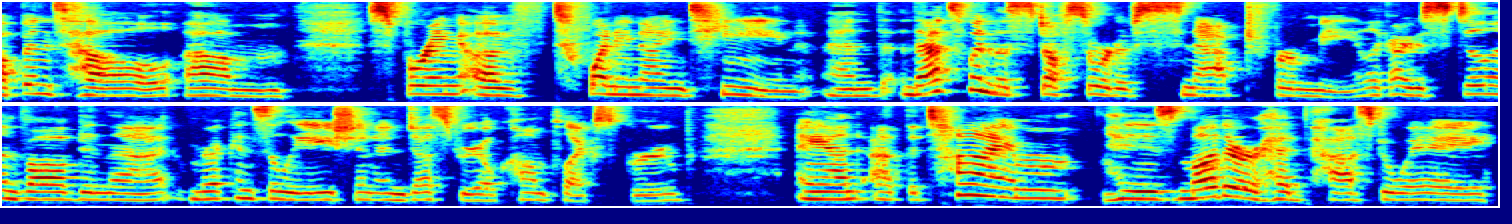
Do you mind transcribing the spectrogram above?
up until um, spring of 2019. And that's when the stuff sort of snapped for me. Like I was still involved in that reconciliation industrial complex group. And at the time, his mother had passed away.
